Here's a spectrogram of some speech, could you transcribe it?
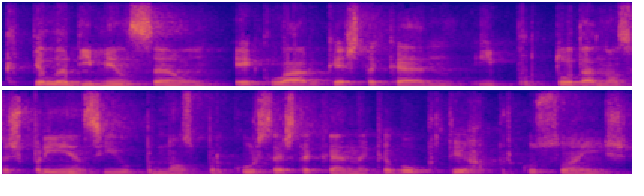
que pela dimensão, é claro que esta cana e por toda a nossa experiência e o nosso percurso, esta cana acabou por ter repercussões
